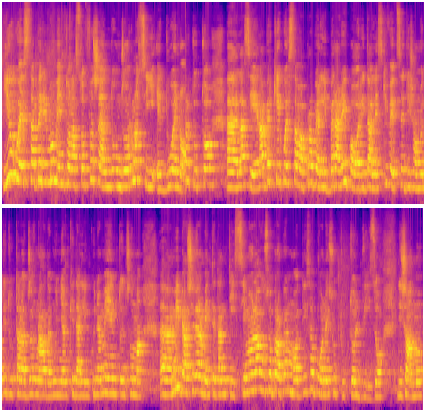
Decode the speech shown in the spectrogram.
Io questa per il momento la sto facendo un giorno sì e due no. Soprattutto uh, la sera perché questa va proprio a liberare i pori dalle schifezze diciamo di tutta la giornata quindi anche dall'inquinamento insomma eh, mi piace veramente tantissimo la uso proprio a mo' di sapone su tutto il viso diciamo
